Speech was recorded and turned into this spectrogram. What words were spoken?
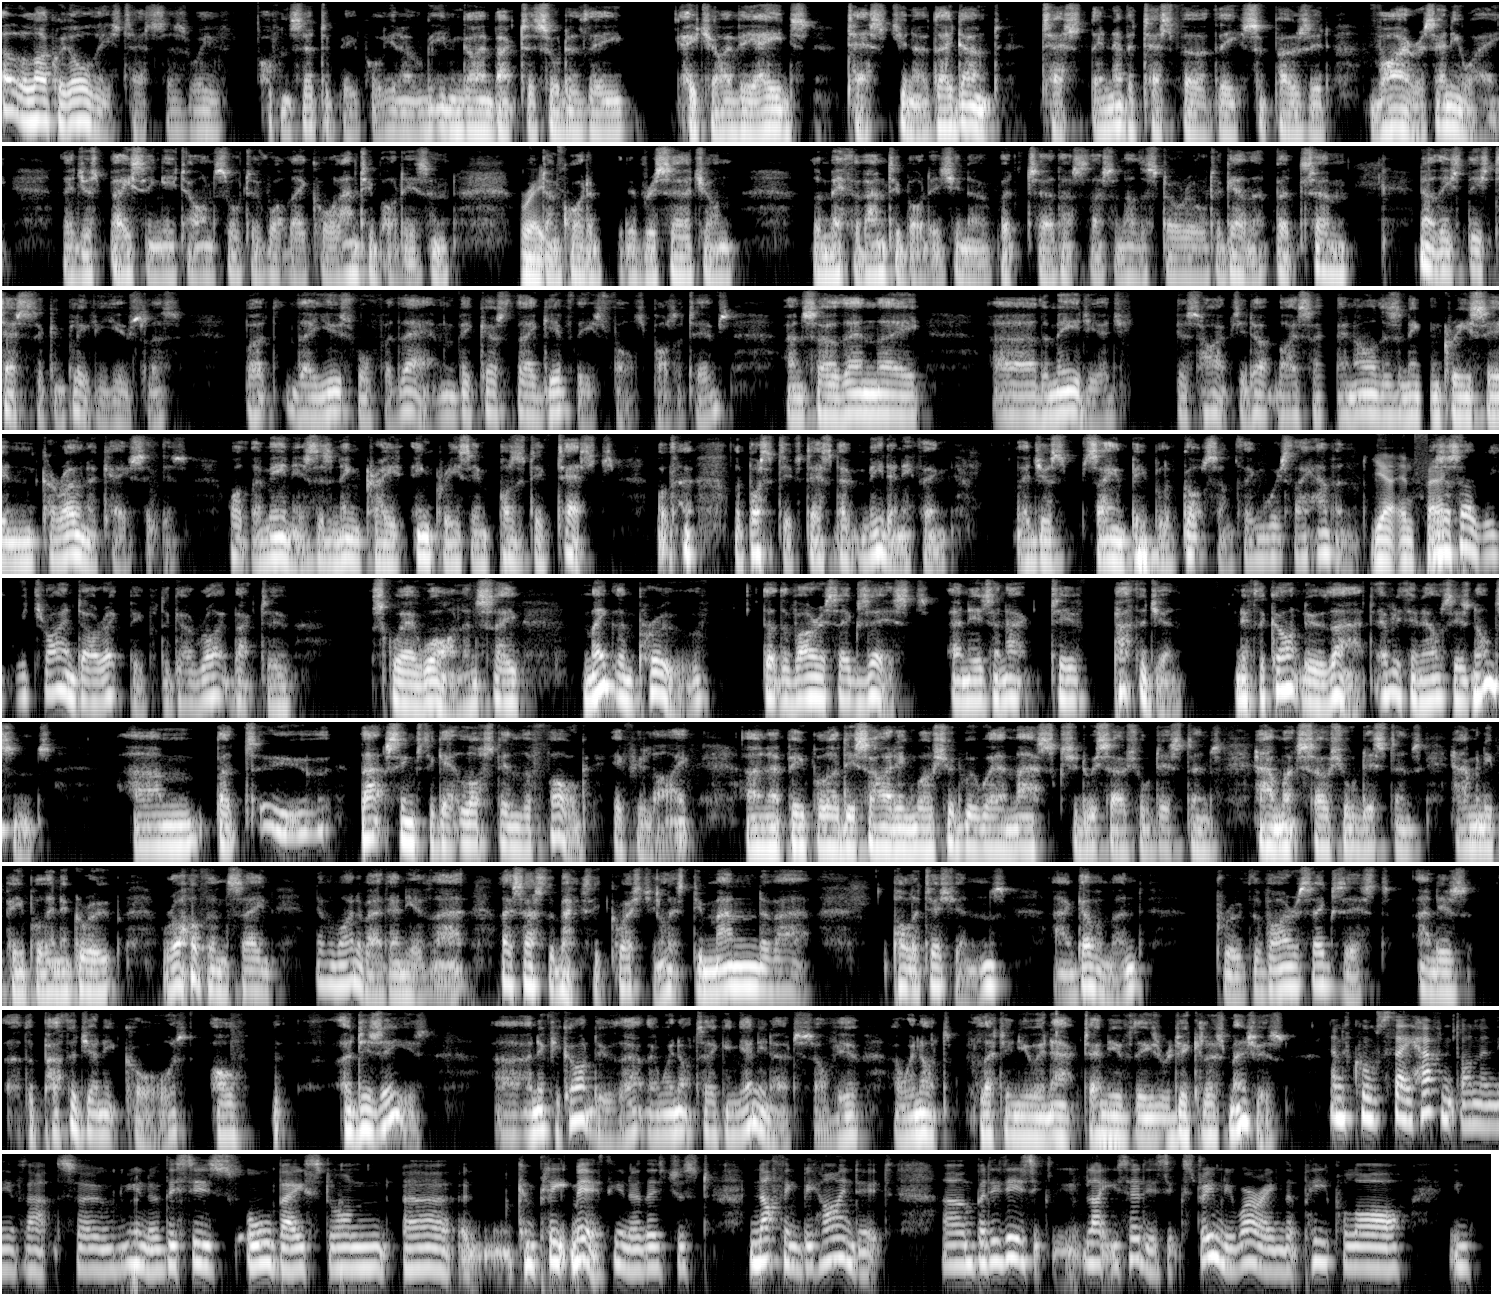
like with all these tests, as we've often said to people, you know, even going back to sort of the HIV AIDS test, you know, they don't test, they never test for the supposed virus anyway. They're just basing it on sort of what they call antibodies. And right. we've done quite a bit of research on the myth of antibodies, you know, but uh, that's that's another story altogether. But um, no, these these tests are completely useless, but they're useful for them because they give these false positives, and so then they uh, the media just hypes it up by saying, oh, there's an increase in corona cases. What they mean is there's an increase increase in positive tests. But the, the positive tests don't mean anything. They're just saying people have got something which they haven't. Yeah, in fact, as I say, we, we try and direct people to go right back to square one and say, make them prove that the virus exists and is an active pathogen. And if they can't do that, everything else is nonsense. Um, but uh, that seems to get lost in the fog, if you like. And uh, people are deciding, well, should we wear masks? Should we social distance? How much social distance? How many people in a group? Rather than saying, never mind about any of that. Let's ask the basic question. Let's demand of our politicians, our government, prove the virus exists and is the pathogenic cause of a disease. Uh, and if you can't do that, then we're not taking any notice of you and we're not letting you enact any of these ridiculous measures. And of course, they haven't done any of that. So, you know, this is all based on uh, complete myth. You know, there's just nothing behind it. Um, but it is, like you said, it's extremely worrying that people are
